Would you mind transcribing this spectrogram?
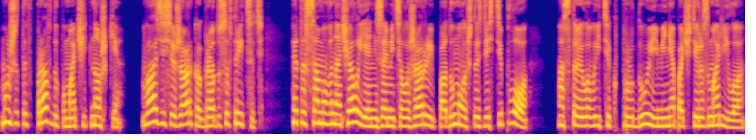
Может, и вправду помочить ножки. В Азисе жарко, градусов 30. Это с самого начала я не заметила жары, подумала, что здесь тепло. А стоило выйти к пруду, и меня почти разморило.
